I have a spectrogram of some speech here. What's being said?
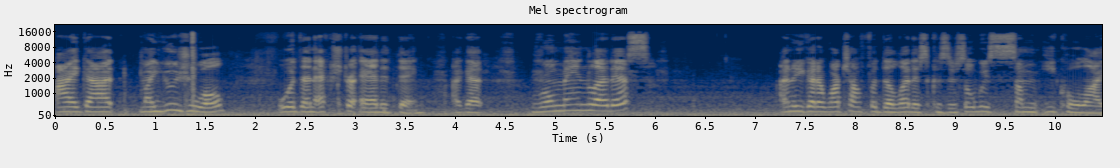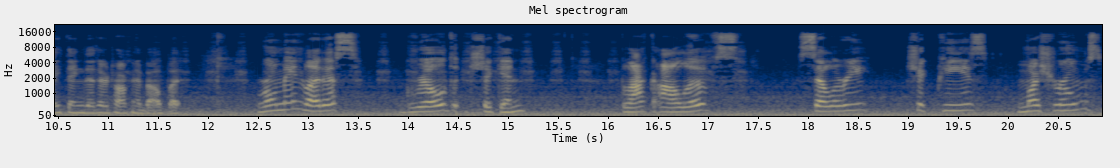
I got my usual with an extra added thing. I got romaine lettuce. I know you got to watch out for the lettuce because there's always some E. coli thing that they're talking about. But romaine lettuce, grilled chicken, black olives, celery, chickpeas, mushrooms,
